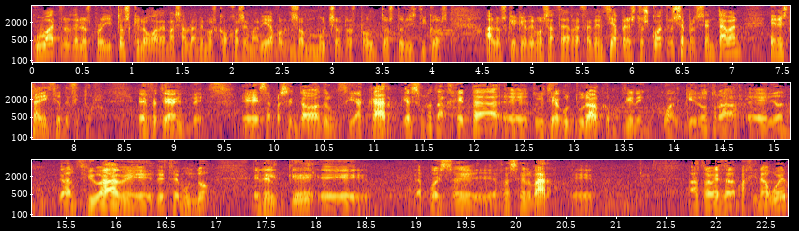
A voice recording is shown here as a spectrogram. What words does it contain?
Cuatro de los proyectos que luego además hablaremos con José María porque son muchos los productos turísticos a los que queremos hacer referencia, pero estos cuatro se presentaban en esta edición de Fitur. Efectivamente, eh, se ha presentado Andalucía Car, que es una tarjeta eh, turística cultural, como tienen cualquier otra eh, gran, gran ciudad de, de este mundo, en el que eh, la puedes eh, reservar eh, a través de la página web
